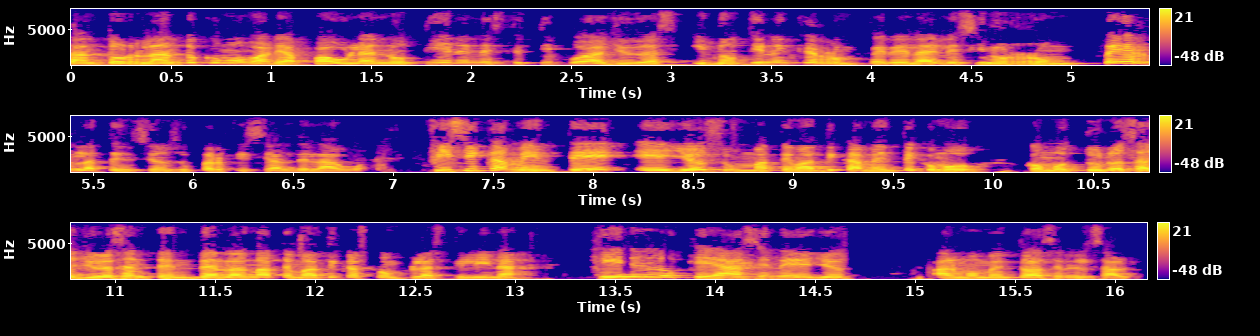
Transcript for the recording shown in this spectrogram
tanto Orlando como María Paula no tienen este tipo de ayudas y no tienen que romper el aire, sino romper la tensión superficial del agua. Físicamente, ellos, o matemáticamente, como, como tú nos ayudas a entender las matemáticas con plastilina, ¿qué es lo que hacen ellos al momento de hacer el salto?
